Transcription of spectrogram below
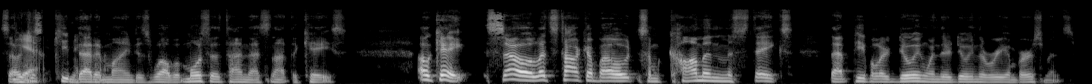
So yeah, just keep that in mind as well but most of the time that's not the case okay so let's talk about some common mistakes that people are doing when they're doing the reimbursements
